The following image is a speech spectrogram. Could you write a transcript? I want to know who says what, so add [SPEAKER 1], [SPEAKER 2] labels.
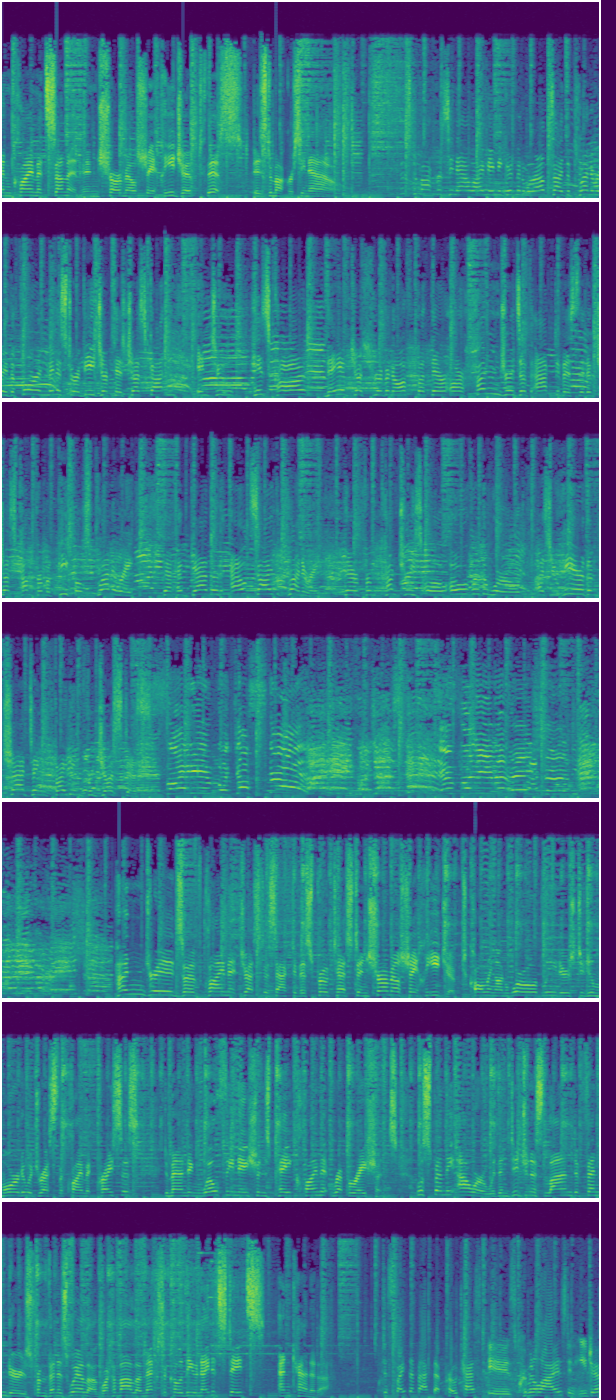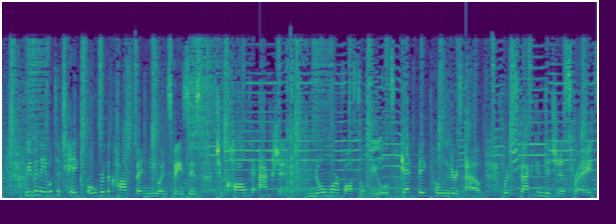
[SPEAKER 1] UN Climate Summit in Sharm el Sheikh, Egypt, this is Democracy Now! This is Democracy Now! I'm Amy Goodman. We're outside the plenary. The foreign minister of Egypt has just gotten into his car. They have just driven off, but there are hundreds of activists that have just come from a people's plenary that have gathered outside the plenary. They're from countries all over the world as you hear them chanting, fighting for justice. Climate justice activists protest in Sharm el Sheikh, Egypt, calling on world leaders to do more to address the climate crisis, demanding wealthy nations pay climate reparations. We'll spend the hour with indigenous land defenders from Venezuela, Guatemala, Mexico, the United States, and Canada.
[SPEAKER 2] Despite the fact that protest is criminalized in Egypt, we've been able to take over the COP venue and spaces to call to action. No more fossil fuels, get big polluters out, respect indigenous rights,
